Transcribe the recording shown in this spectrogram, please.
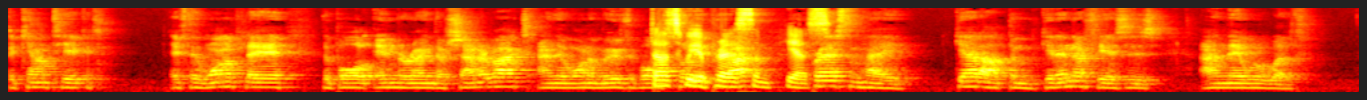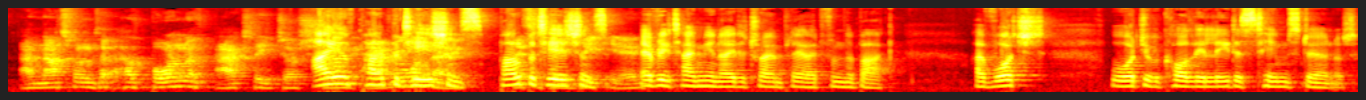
They can't take it. If they want to play the ball in and around their centre backs and they want to move the ball, That's slowly where you press back, them, yes. Press them high, get at them, get in their faces, and they will wilt. And that's what I'm t- have Bournemouth actually just. I shown have everyone now, palpitations, this is palpitations how you beat United. every time United try and play out from the back. I've watched what you would call the elitist teams doing it,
